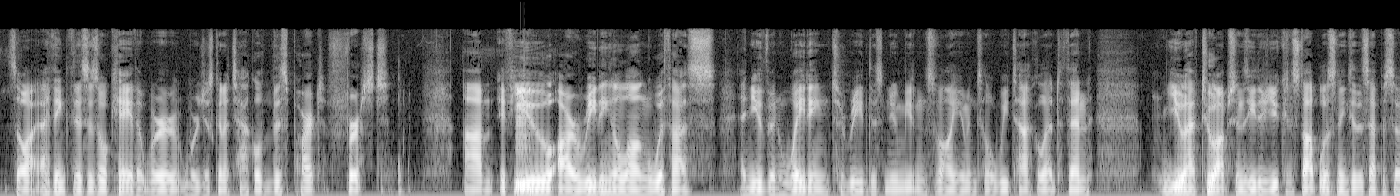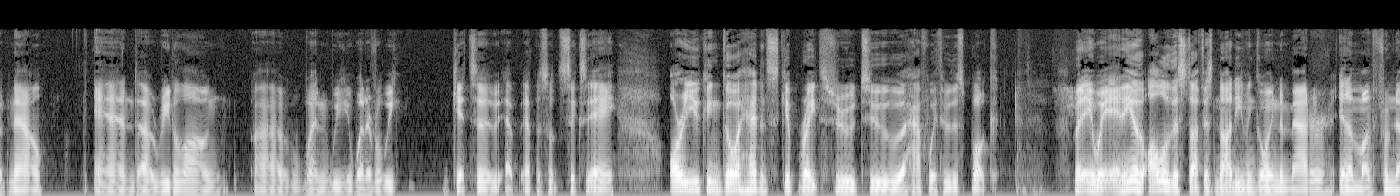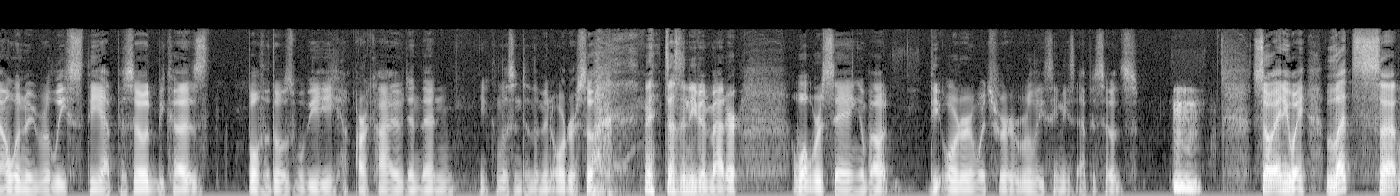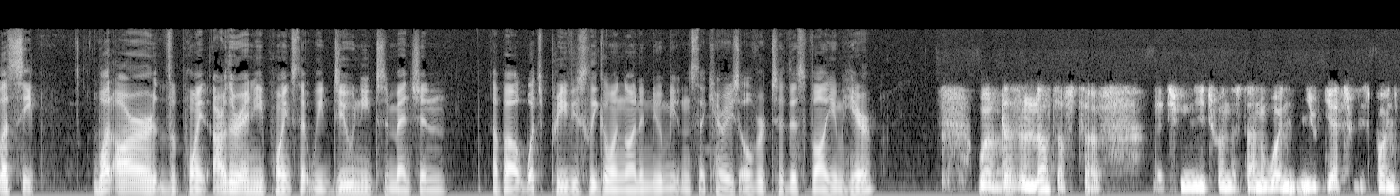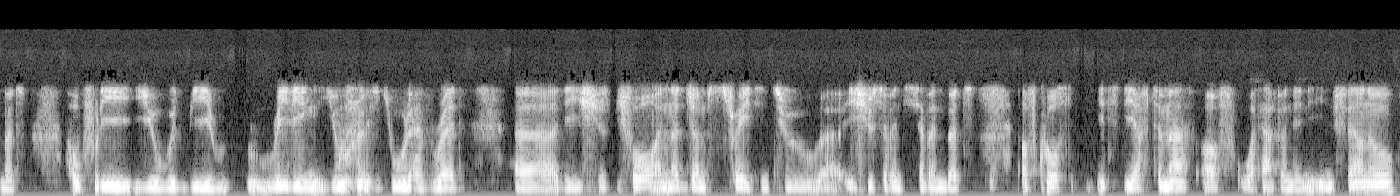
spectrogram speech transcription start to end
So I I think this is okay that we're we're just going to tackle this part first. Um, if you are reading along with us and you've been waiting to read this New Mutants volume until we tackle it, then you have two options. Either you can stop listening to this episode now and uh, read along uh, when we, whenever we get to ep- episode six A, or you can go ahead and skip right through to halfway through this book. But anyway, any of all of this stuff is not even going to matter in a month from now when we release the episode because both of those will be archived and then you can listen to them in order. So it doesn't even matter what we're saying about the order in which we're releasing these episodes. Mm. So anyway, let's uh, let's see. What are the point? Are there any points that we do need to mention about what's previously going on in New Mutants that carries over to this volume here? Well, there's a lot of stuff that you need to understand when you get to this point, but hopefully you would be reading, you, you would have read the issues before and not jump straight into uh, issue 77. But of course, it's the aftermath of what happened in Inferno.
